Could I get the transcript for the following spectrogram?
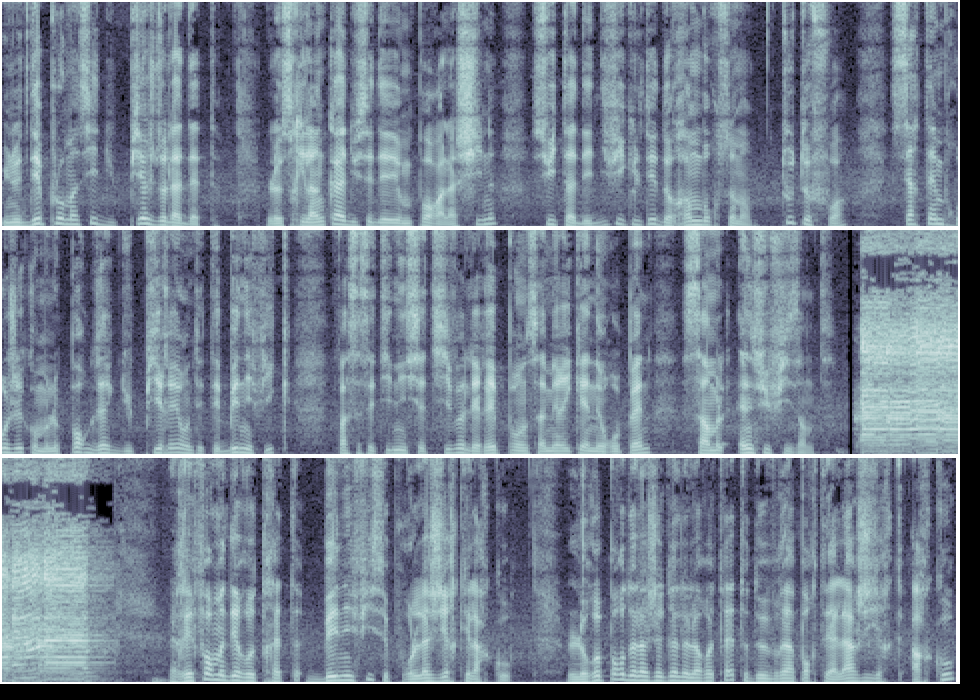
une diplomatie du piège de la dette. Le Sri Lanka a dû céder un port à la Chine suite à des difficultés de remboursement. Toutefois, certains projets comme le port grec du Pirée ont été bénéfiques. Face à cette initiative, les réponses américaines et européennes semblent insuffisantes. Réforme des retraites, bénéfice pour l'Agirc et l'ARCO. Le report de l'âge égal de la retraite devrait apporter à l'Agirc ARCO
